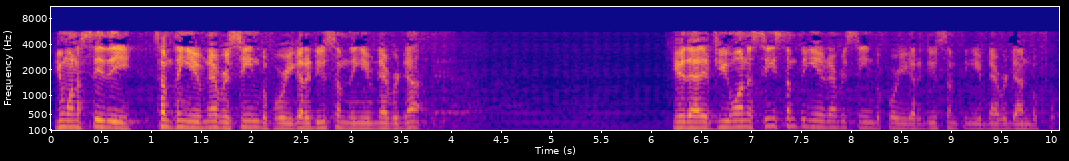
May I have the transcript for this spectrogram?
If you want to see the something you've never seen before, you've got to do something you've never done. Hear that? If you want to see something you've never seen before, you've got to do something you've never done before.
